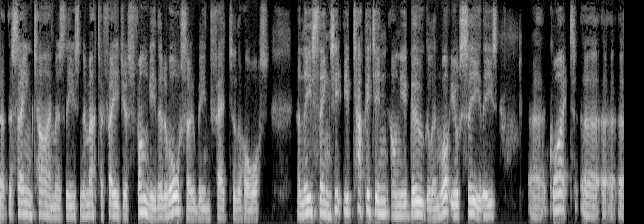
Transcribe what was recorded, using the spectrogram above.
at the same time as these nematophagous fungi that have also been fed to the horse. And these things, you, you tap it in on your Google, and what you'll see these. Uh, quite uh, uh, uh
